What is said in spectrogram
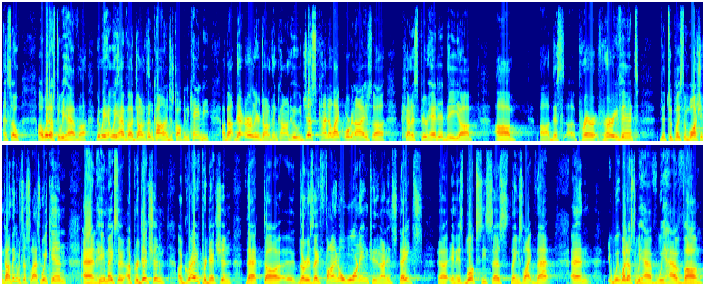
And so, uh, what else do we have? Uh, then we, ha- we have uh, Jonathan Cahn, just talking to Candy about that earlier. Jonathan Cahn, who just kind of like organized, uh, kind of spearheaded the, um, this prayer, prayer event that took place in Washington. I think it was just last weekend. And he makes a, a prediction, a grave prediction, that uh, there is a final warning to the United States. Uh, in his books, he says things like that. And we, what else do we have? We have um,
